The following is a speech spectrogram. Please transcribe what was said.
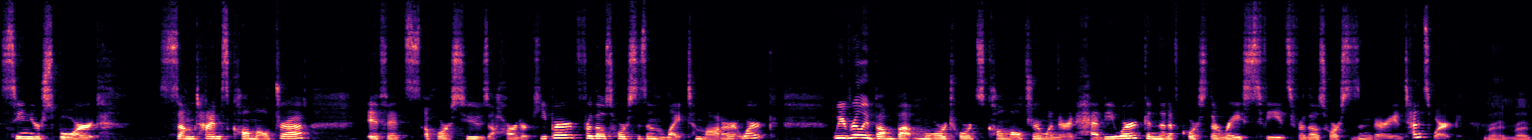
Senior Sport, sometimes Kalm Ultra if it's a horse who's a harder keeper for those horses in light to moderate work. We really bump up more towards Kalm Ultra when they're in heavy work. And then, of course, the race feeds for those horses in very intense work. Right, right.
